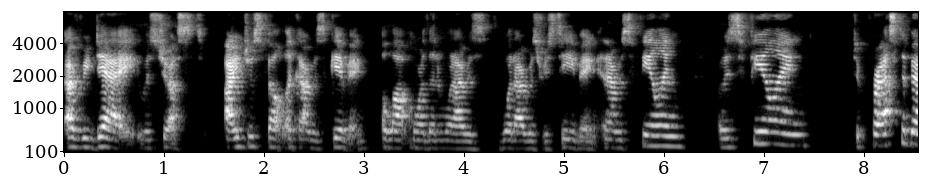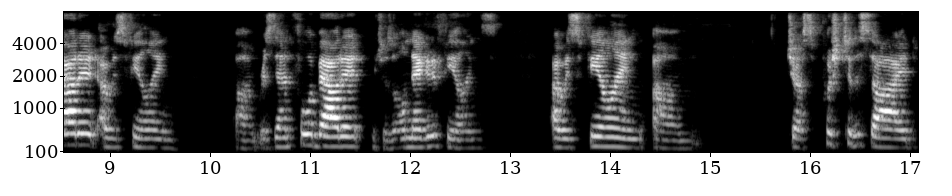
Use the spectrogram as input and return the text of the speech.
every day, it was just I just felt like I was giving a lot more than what I was what I was receiving, and I was feeling I was feeling depressed about it. I was feeling um, resentful about it, which is all negative feelings. I was feeling um, just pushed to the side.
